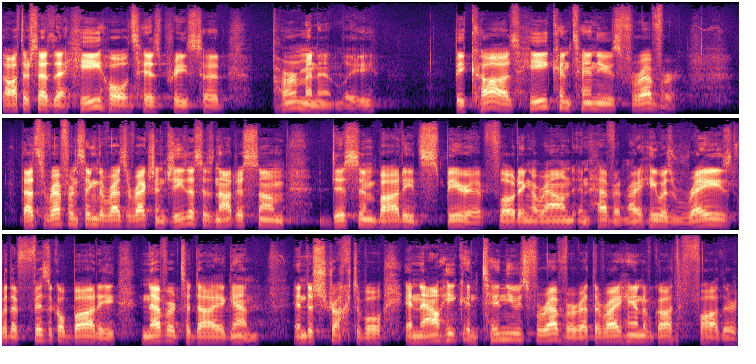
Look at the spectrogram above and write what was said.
The author says that he holds his priesthood permanently because he continues forever. That's referencing the resurrection. Jesus is not just some disembodied spirit floating around in heaven, right? He was raised with a physical body, never to die again, indestructible, and now he continues forever at the right hand of God the Father,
